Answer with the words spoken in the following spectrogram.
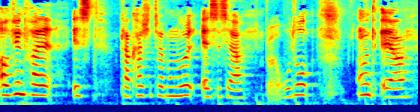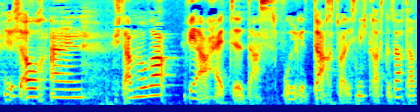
Auf jeden Fall ist Kakashi 2.0, es ist ja Boruto und er ist auch ein Stammhörer. Wer hätte das wohl gedacht, weil ich es nicht gerade gesagt habe.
